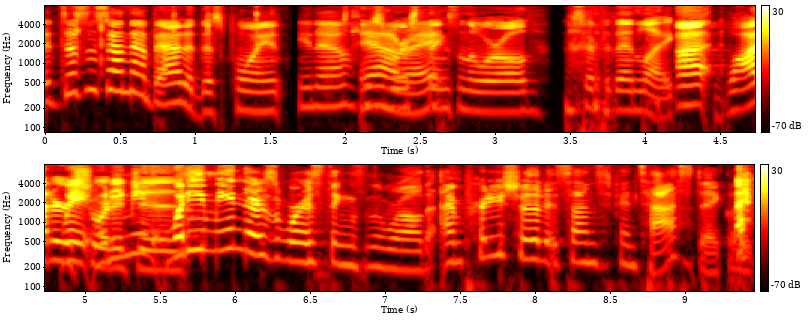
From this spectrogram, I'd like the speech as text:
it doesn't sound that bad at this point. You know, there's Yeah, worse right? things in the world, except for then like Uh, water Wait, what do you mean? What do you mean? There's worse things in the world? I'm pretty sure that it sounds fantastic. Like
